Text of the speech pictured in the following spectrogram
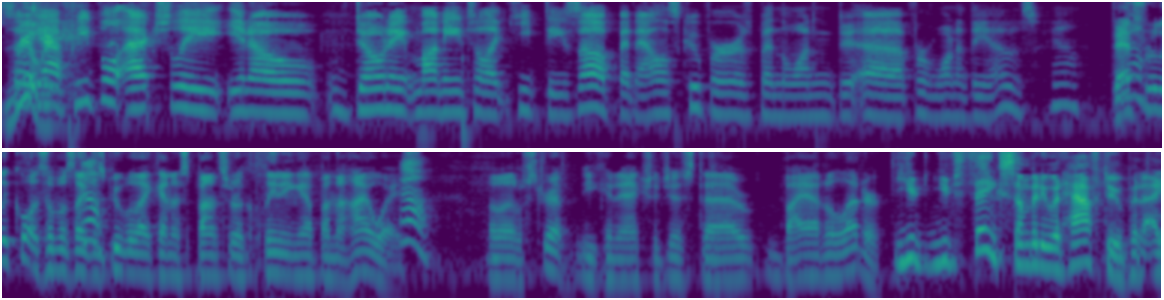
So Really? yeah, people actually, you know, donate money to like keep these up, and Alice Cooper has been the one to, uh, for one of the O's. Yeah, That's Yeah. really cool. It's almost like Yeah. those people that kind of sponsor cleaning up on the highways. Yeah. A little strip. You can actually just uh, buy out a letter. You'd, you'd think somebody would have to, but I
